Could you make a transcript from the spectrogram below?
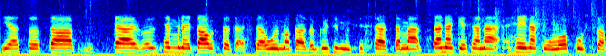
Ja tota, tämä on semmoinen tausta tässä uimataitokysymyksessä, että mä tänä kesänä heinäkuun lopussa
